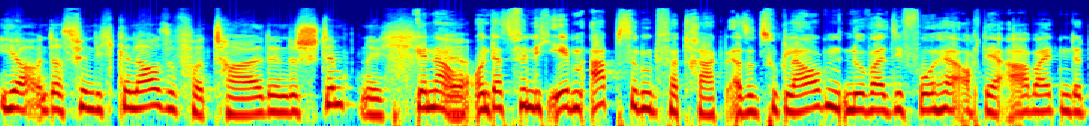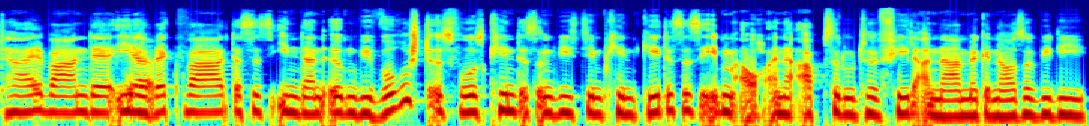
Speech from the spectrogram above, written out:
Ja, und das finde ich genauso fatal, denn das stimmt nicht. Genau, ja. und das finde ich eben absolut vertragt. Also zu glauben, nur weil sie vorher auch der arbeitende Teil waren, der eher ja. weg war, dass es ihnen dann irgendwie wurscht ist, wo das Kind ist und wie es dem Kind geht, das ist eben auch eine absolute Fehlannahme, genauso wie die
